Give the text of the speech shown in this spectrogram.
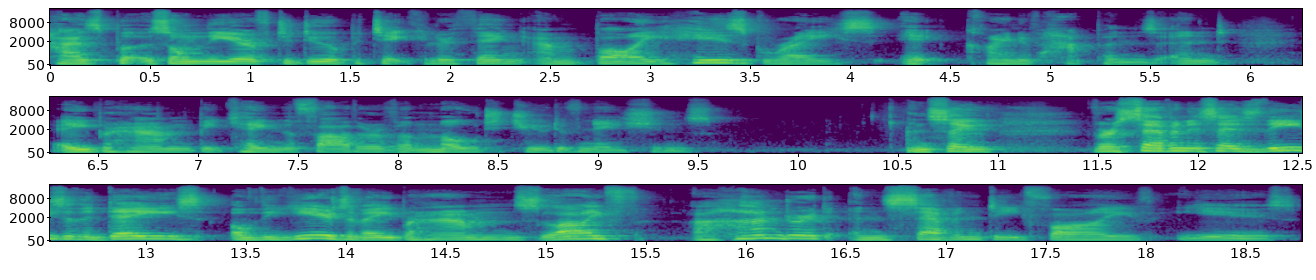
has put us on the earth to do a particular thing, and by his grace, it kind of happens. And Abraham became the father of a multitude of nations. And so, verse 7 it says, These are the days of the years of Abraham's life, 175 years.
